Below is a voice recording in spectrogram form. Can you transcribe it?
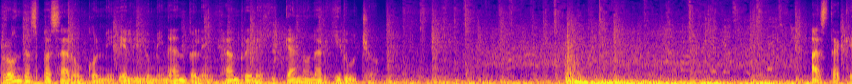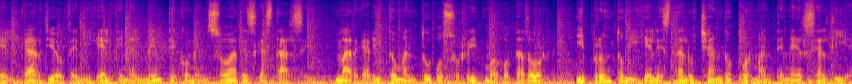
Rondas pasaron con Miguel iluminando el enjambre mexicano larguirucho. Hasta que el cardio de Miguel finalmente comenzó a desgastarse. Margarito mantuvo su ritmo agotador y pronto Miguel está luchando por mantenerse al día.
